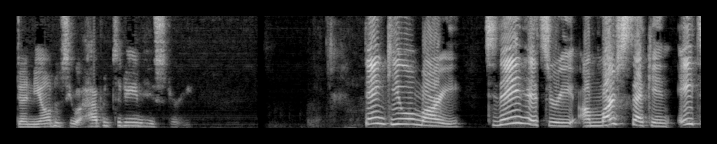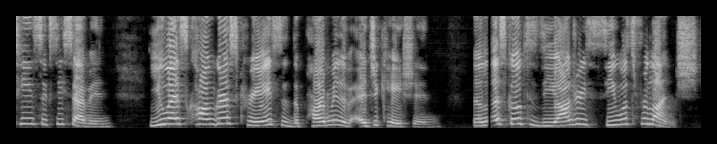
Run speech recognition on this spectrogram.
Danielle to see what happened today in history. Thank you, Omari. Today in history, on March 2nd, 1867, U.S. Congress creates the Department of Education. Now let's go to DeAndre to see what's for lunch.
